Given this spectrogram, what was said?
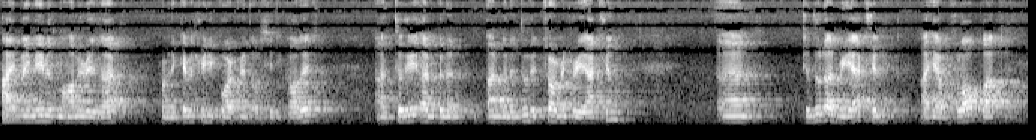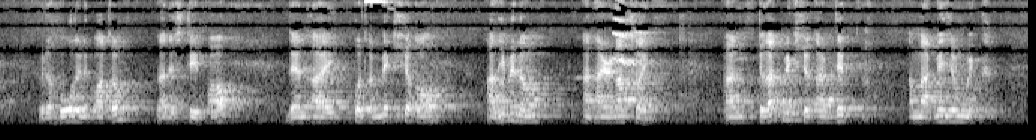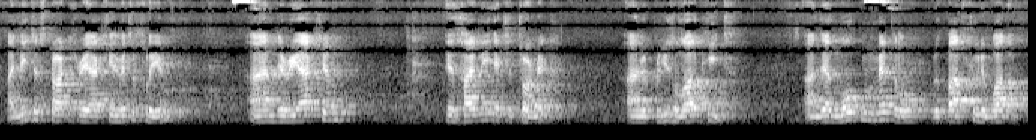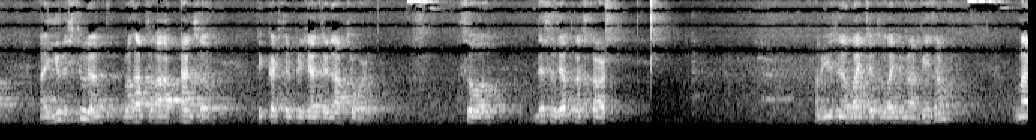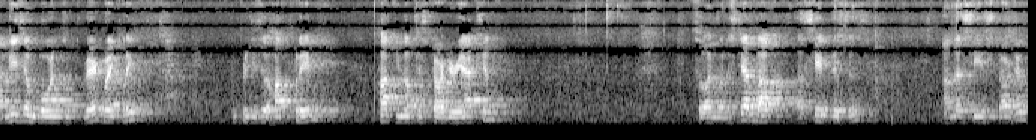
Hi, my name is Mohammad Razak from the chemistry department of City College. And today I'm gonna I'm gonna do the thermite reaction. And to do that reaction, I have a flower pot with a hole in the bottom that is taped off. Then I put a mixture of aluminum and iron oxide. And to that mixture I've dipped a magnesium wick. I need to start this reaction with a flame and the reaction is highly exothermic and will produce a lot of heat. And then molten metal will pass through the bottom. And you, the student, will have to answer the question presented afterward. So this is it, let's start. I'm using a lighter to light the magnesium. Magnesium burns very brightly and produces a hot flame hot enough to start the reaction. So I'm going to step back a safe distance and let's see it started.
